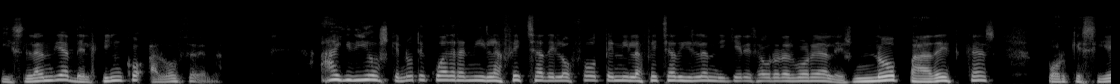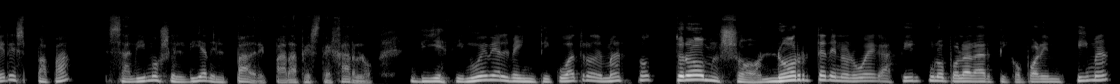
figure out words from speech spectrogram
Islandia del 5 al 11 de marzo ay Dios, que no te cuadra ni la fecha de Lofoten ni la fecha de Islandia y quieres auroras boreales. No padezcas, porque si eres papá, salimos el Día del Padre para festejarlo. 19 al 24 de marzo, Tromso, norte de Noruega, círculo polar ártico, por encima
